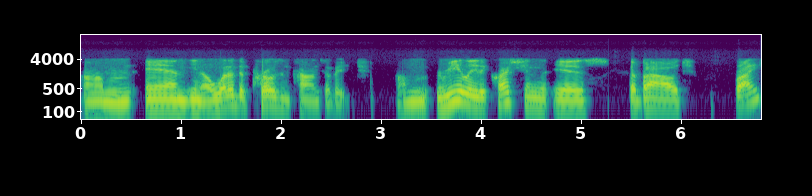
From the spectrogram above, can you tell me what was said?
Um, and you know, what are the pros and cons of each? Um, really, the question is about price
